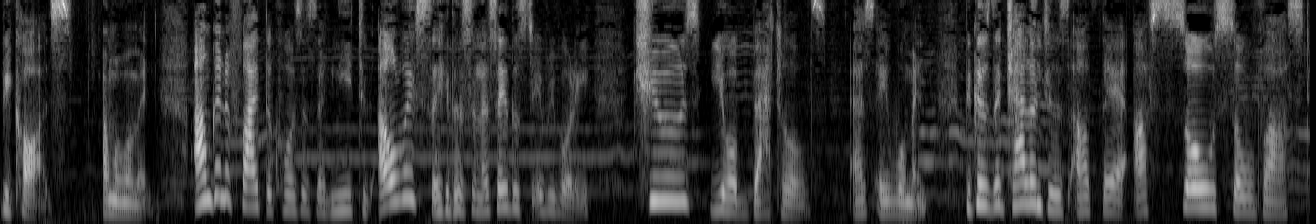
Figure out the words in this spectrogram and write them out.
because I'm a woman. I'm going to fight the causes that need to. I always say this, and I say this to everybody choose your battles as a woman because the challenges out there are so, so vast.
